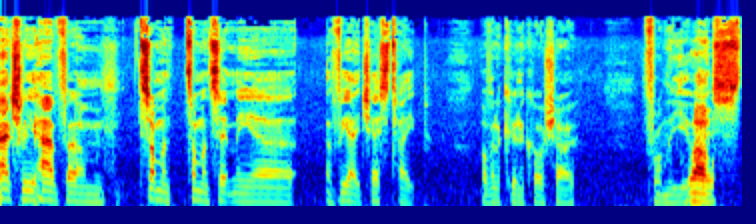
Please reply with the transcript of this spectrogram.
actually have um, someone. Someone sent me a, a VHS tape of a Lacuna Coil show from the US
